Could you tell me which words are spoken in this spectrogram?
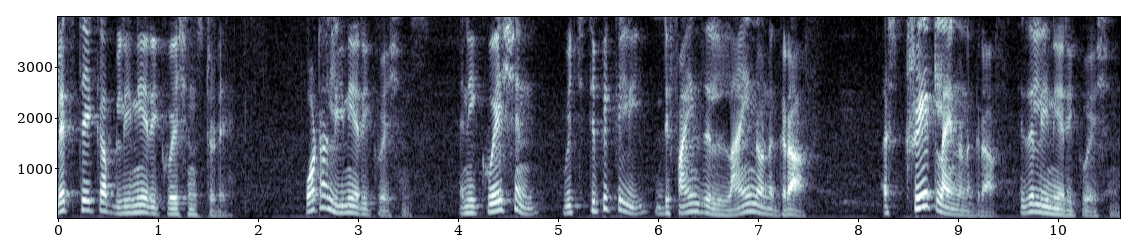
Let's take up linear equations today. What are linear equations? An equation which typically defines a line on a graph, a straight line on a graph is a linear equation.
